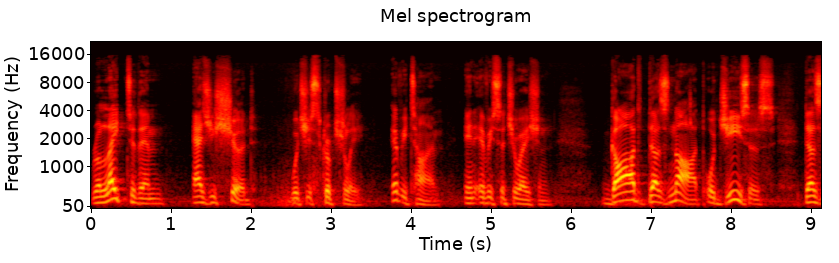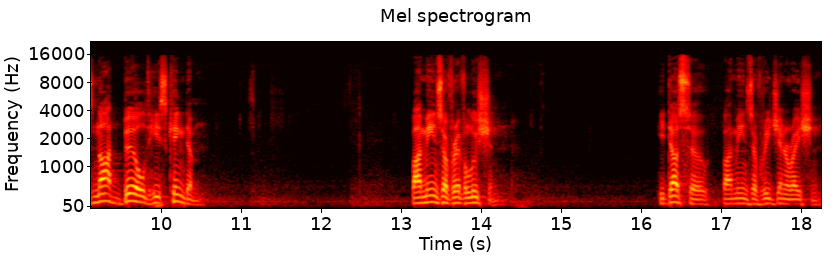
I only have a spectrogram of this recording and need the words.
relate to them as you should, which is scripturally, every time, in every situation. God does not, or Jesus does not build his kingdom by means of revolution. He does so by means of regeneration.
